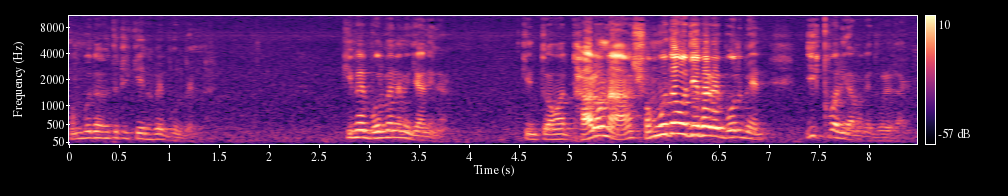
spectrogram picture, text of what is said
সম্বোধা হয়তো ঠিক এভাবে বলবেন না। কীভাবে বলবেন আমি জানি না। কিন্তু আমার ধারণা সম্বোধাও যেভাবে বলবেন ইকুয়ালি আমাকে ধরে রাখবে।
